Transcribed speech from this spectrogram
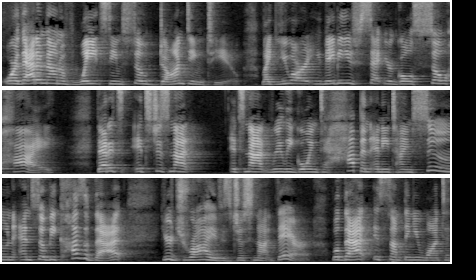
or that amount of weight seems so daunting to you, like you are, maybe you set your goal so high that it's it's just not it's not really going to happen anytime soon and so because of that your drive is just not there well, that is something you want to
